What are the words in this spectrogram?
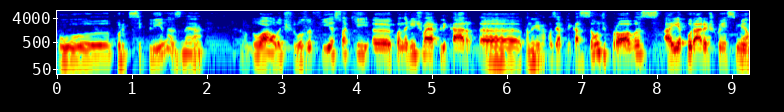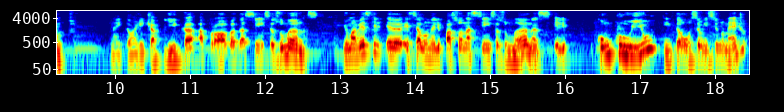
por, por disciplinas, né? Eu dou aula de filosofia, só que uh, quando a gente vai aplicar, uh, quando a gente vai fazer a aplicação de provas, aí é por área de conhecimento. Né? Então a gente aplica a prova das ciências humanas. E uma vez que uh, esse aluno ele passou nas ciências humanas, ele concluiu então o seu ensino médio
